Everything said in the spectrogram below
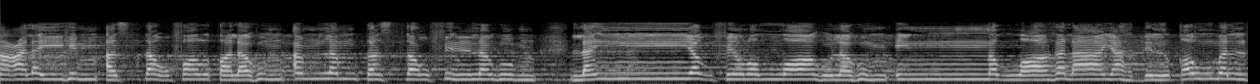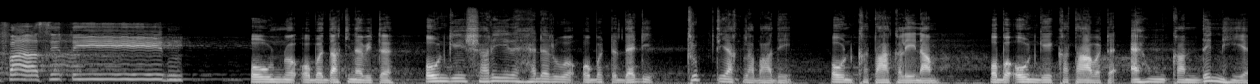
عليهم أستغفرت لهم أم لم تستغفر لهم لن يغفر الله لهم إن الله لا يهدي القوم الفاسقين ඔවුන්ව ඔබ දකින විට ඔවුන්ගේ ශරීර හැඩරුව ඔබට දැඩි තෘප්තියක් ලබාදේ. ඔවුන් කතා කළේ නම් ඔබ ඔවුන්ගේ කතාවට ඇහුම්කන් දෙන්නෙහිය.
